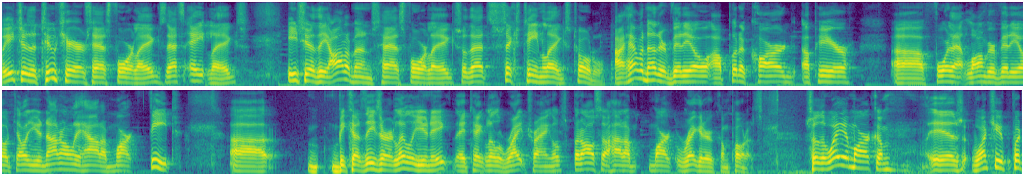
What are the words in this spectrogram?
each of the two chairs has four legs, that's eight legs. Each of the ottomans has four legs, so that's 16 legs total. I have another video, I'll put a card up here uh, for that longer video telling you not only how to mark feet, uh, because these are a little unique, they take little right triangles, but also how to mark regular components. So the way you mark them is once you put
